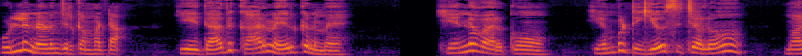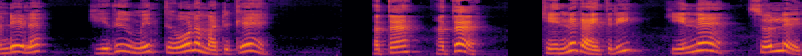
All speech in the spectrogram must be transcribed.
உள்ள நனைஞ்சிருக்க மாட்டா. ஏதாவது காரணம் இருக்கணுமே. என்னவா இருக்கும்? எம்பிட்டு யோசிச்சாலும் மண்டையில எதுவுமே தோண மாட்டுக்கே. அத்தை அத்தை. என்ன காயத்ரி? என்ன? சொல்லு.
